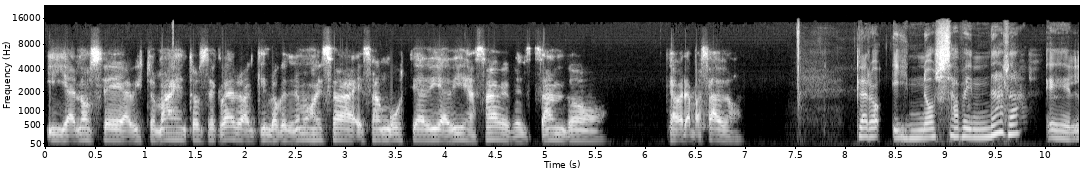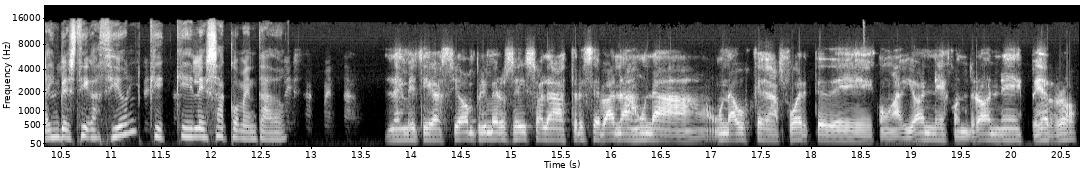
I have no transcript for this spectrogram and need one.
y ya no se ha visto más. Entonces, claro, aquí lo que tenemos es esa, esa angustia día a día, ¿sabe? Pensando qué habrá pasado. Claro, y no saben nada eh, la investigación que, les ha comentado. La investigación primero se hizo a las tres semanas una, una búsqueda fuerte de con aviones, con drones, perros,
